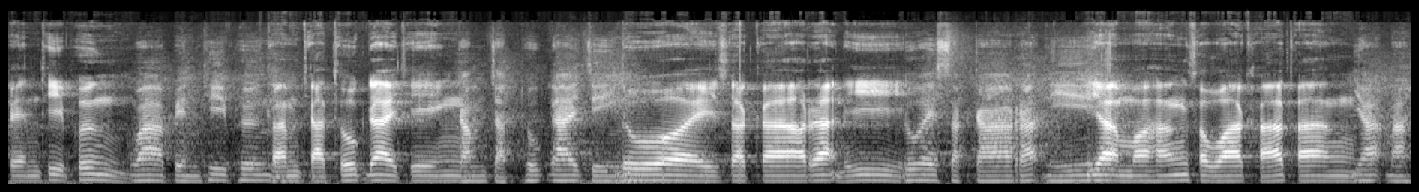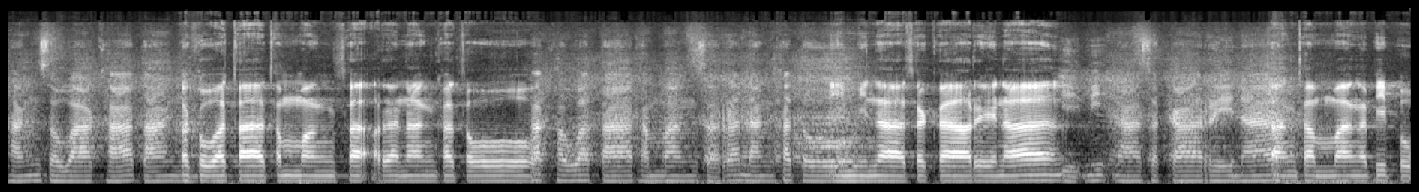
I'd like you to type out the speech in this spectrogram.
เป็นที่พึ่ง ว่าเป็นที่พึ่งกำจัดทุกข์ได้จริงกำจัดทุกข์ได้จริง ด้วยสกการะนี้ ด้วยสกการะนี้ยะมหังสวาขาตังยะมหังสวาขาตังภะคะวตาธรรมังสรนังคโตภะคะวตาธรรมังสรนังคโต อิมินาสการเรนะอิมินาสการเรนะตังธรรมังอภิปู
